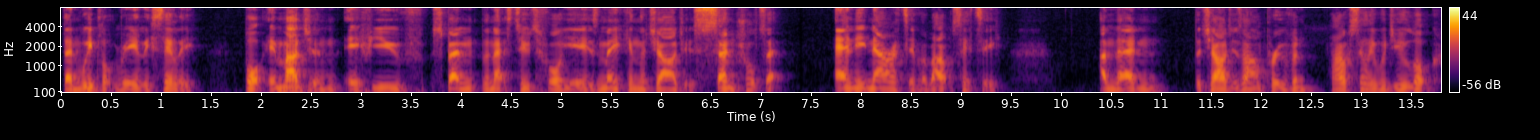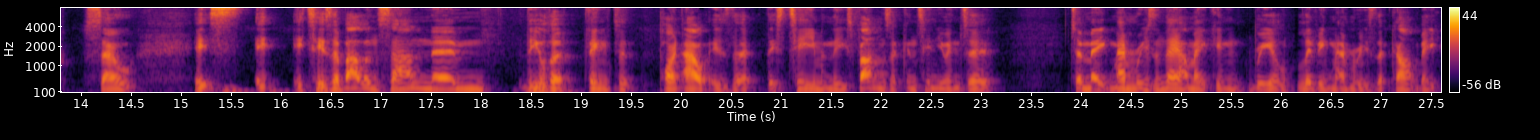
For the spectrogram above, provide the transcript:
then we'd look really silly. But imagine if you've spent the next two to four years making the charges central to any narrative about City, and then the charges aren't proven. How silly would you look? So it's it it is a balance, and um, the other thing to point out is that this team and these fans are continuing to to make memories, and they are making real living memories that can't be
